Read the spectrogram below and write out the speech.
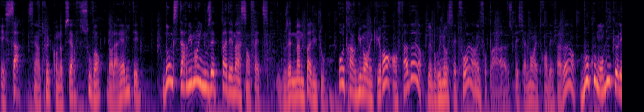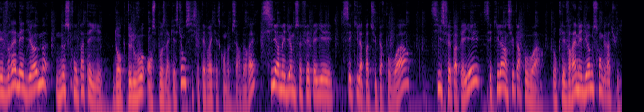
Et ça, c'est un truc qu'on observe souvent dans la réalité. Donc cet argument, il nous aide pas des masses en fait. Il nous aide même pas du tout. Autre argument récurrent en faveur de Bruno cette fois, hein, il faut pas spécialement être en défaveur, beaucoup m'ont dit que les vrais médiums ne se font pas payer. Donc de nouveau, on se pose la question, si c'était vrai, qu'est-ce qu'on observerait? Si un médium se fait payer, c'est qu'il a pas de super pouvoir. S'il se fait pas payer, c'est qu'il a un super pouvoir. Donc les vrais médiums sont gratuits.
